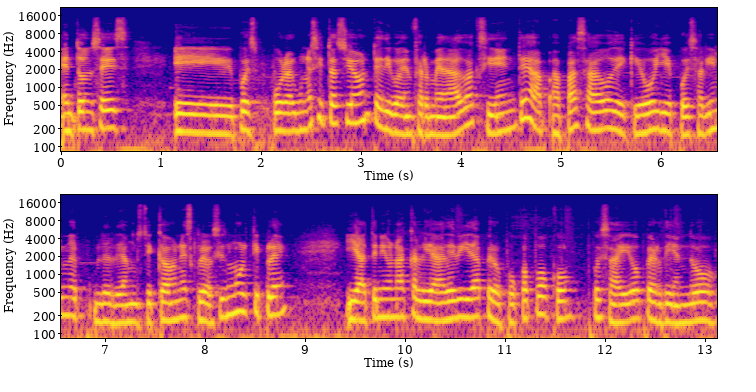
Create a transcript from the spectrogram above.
Entonces, eh, pues por alguna situación, te digo, de enfermedad o accidente, ha, pasado de que, oye, pues alguien le, le diagnosticaron esclerosis múltiple y ha tenido una calidad de vida, pero poco a poco, pues ha ido perdiendo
